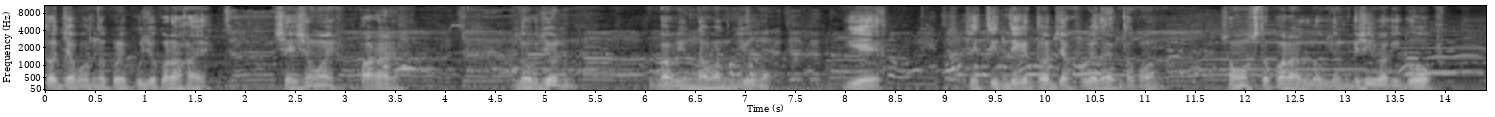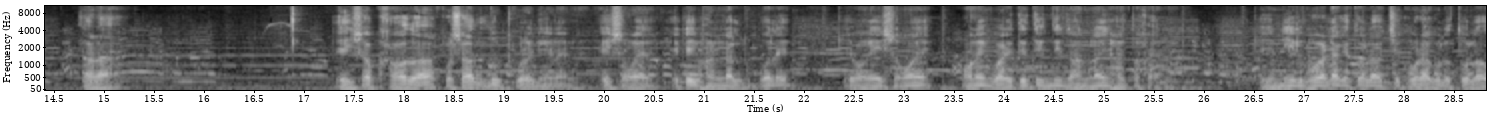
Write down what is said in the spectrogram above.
দরজা বন্ধ করে পুজো করা হয়। সেই সময় পাড়ার লোকজন বা বৃন্দাবন গিয়ে সেই তিন দিকে দরজা খুলে দেন, তখন সমস্ত পাড়ার লোকজন, বেশিরভাগই গোপ, তারা এই সব খাওয়া দাওয়া প্রসাদ লুট করে নিয়ে নেন। এই সময় একেই ভান্ডার বলে এবং এই সময় অনেক বাড়িতে তিন দিন রান্নাই হয়তো হয় না। এই যে নীল ঘোড়াটাকে তোলা হচ্ছে, ঘোড়াগুলো তোলাও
